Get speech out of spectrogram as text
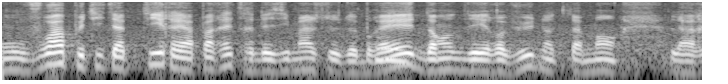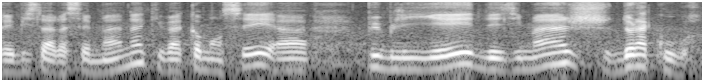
on voit petit à petit réapparaître des images de Debré dans des revues, notamment la Revista La Semana, qui va commencer à publier des images de la cour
